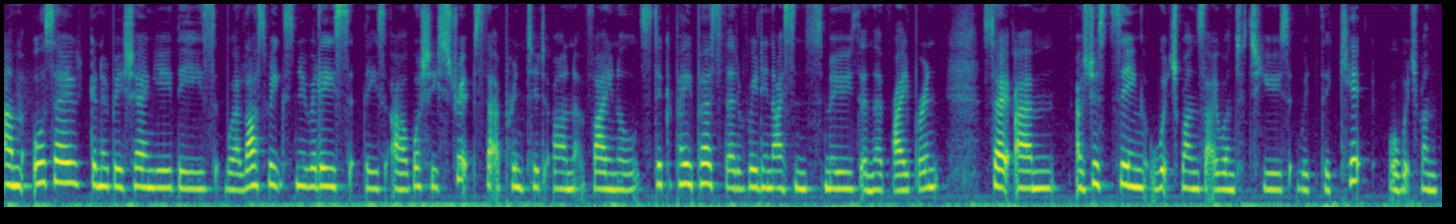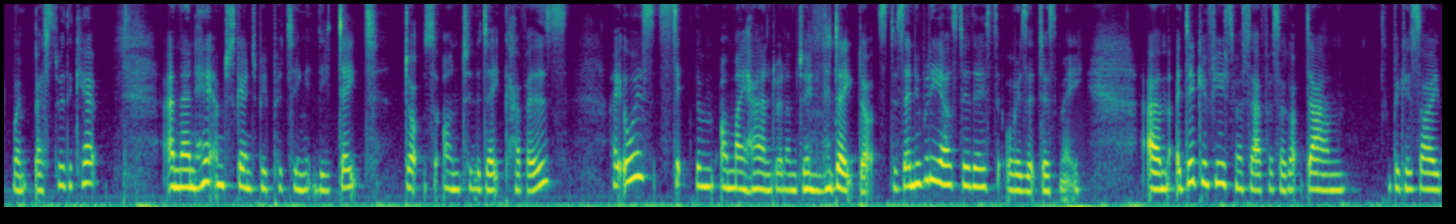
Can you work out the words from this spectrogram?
I'm also going to be showing you these, well last week's new release, these are washi strips that are printed on vinyl sticker paper so they're really nice and smooth and they're vibrant. So um, I was just seeing which ones that I wanted to use with the kit or which one went best with the kit. And then here I'm just going to be putting the date dots onto the date covers. I always stick them on my hand when I'm doing the date dots. Does anybody else do this or is it just me? Um, I did confuse myself as I got down because I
